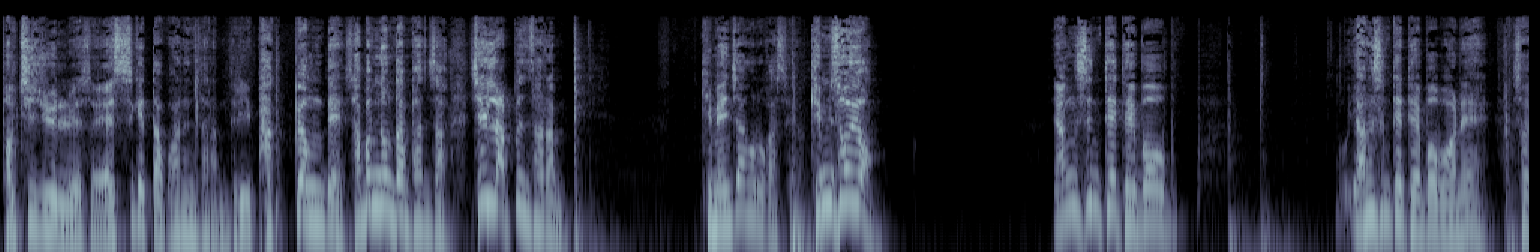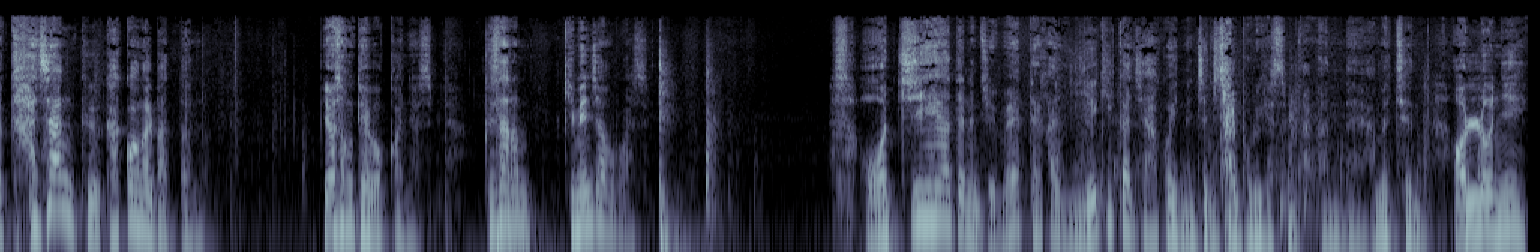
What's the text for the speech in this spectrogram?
법치주의를 위해서 애쓰겠다고 하는 사람들이 박병대 사법농단 판사 제일 나쁜 사람 김앤장으로 갔어요. 김소영 양승태 대법 양승태 대법원에서 가장 그 각광을 받던 여성 대법관이었습니다. 그 사람 김앤장으로 갔습니다. 어찌 해야 되는지 왜 내가 이 얘기까지 하고 있는지는 잘 모르겠습니다만 네, 아무튼 언론이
